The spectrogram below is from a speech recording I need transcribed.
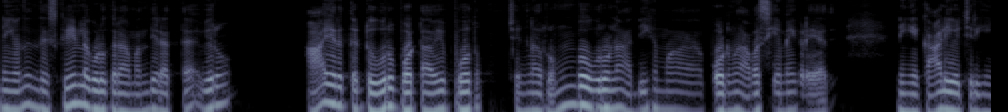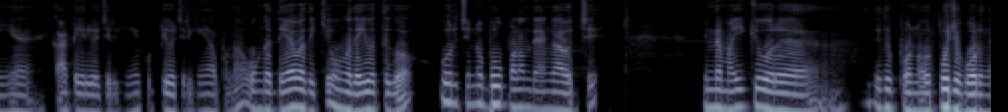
நீங்க வந்து இந்த ஸ்க்ரீன்ல குடுக்குற மந்திரத்த வெறும் 1008 உரு போட்டாவே போதும். சரிங்களா? ரொம்ப உருலாம் அதிகமா போடணும்னு அவசியமே கிடையாது. நீங்க காளி வச்சிருக்கீங்க, காட்டேரி வச்சிருக்கீங்க, குட்டி வச்சிருக்கீங்க அப்புட்ன்னா, உங்க தேவதைக்கு, உங்க தெய்வத்துக்கோ ஒரு சின்ன பூ, பழம், தேங்காய் வச்சு, இந்த மைக்கு ஒரு இது போடணும். ஒரு பூஜை போடுங்க.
